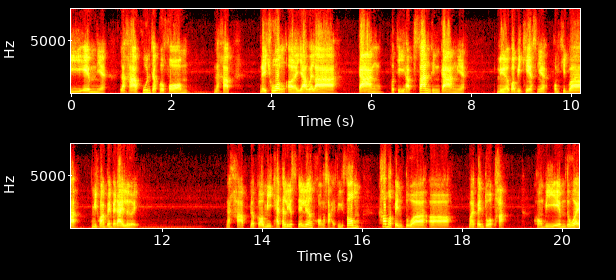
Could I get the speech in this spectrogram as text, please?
BM เนี่ยราคาหุ้นจะเพอร์ฟอร์มนะครับ ในช่วงระยะเวลากลางทษทีครับสั้นถึงกลางเนี่ย เหนือกว่า BTS เนี่ยผมคิดว่ามีความเป็นไปได้เลยนะครับแล้วก็มีแคตตาลิสต์ในเรื่องของสายสีส้มเข้ามาเป็นตัวเอ่อมาเป็นตัวผลักของ BM ด้วย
